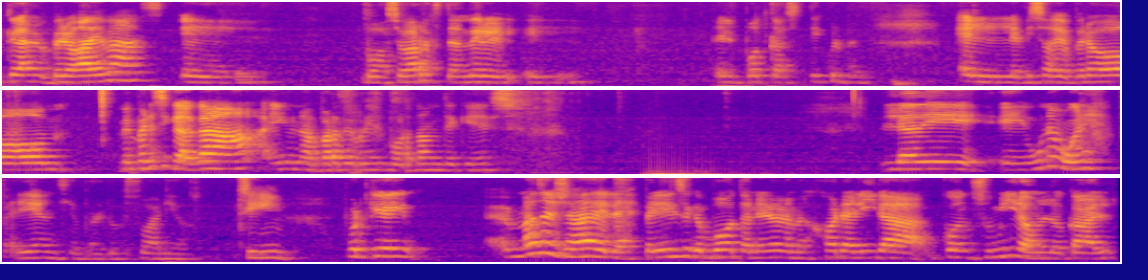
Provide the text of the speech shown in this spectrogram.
Claro, pero además, eh, bueno, se va a extender el, el, el podcast, disculpen, el episodio, pero me parece que acá hay una parte re importante que es la de eh, una buena experiencia para el usuario. Sí, Porque más allá de la experiencia que puedo tener a lo mejor al ir a consumir a un local,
